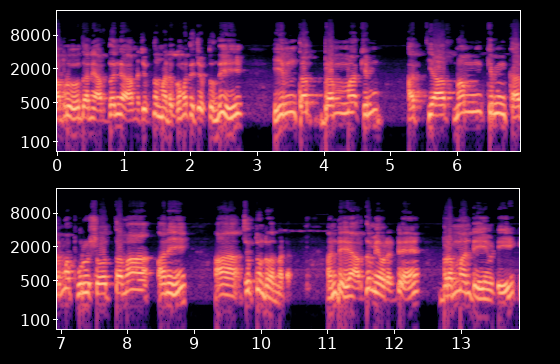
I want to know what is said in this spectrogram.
అప్పుడు దాని అర్థంగా ఆమె చెప్తున్నమాట గుమతి చెప్తుంది ఇం తత్ బ్రహ్మ కిం అత్యాత్మం కిం కర్మ పురుషోత్తమ అని ఆ చెప్తుంటది అనమాట అంటే అర్థం ఎవరంటే బ్రహ్మ అంటే ఏమిటి?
